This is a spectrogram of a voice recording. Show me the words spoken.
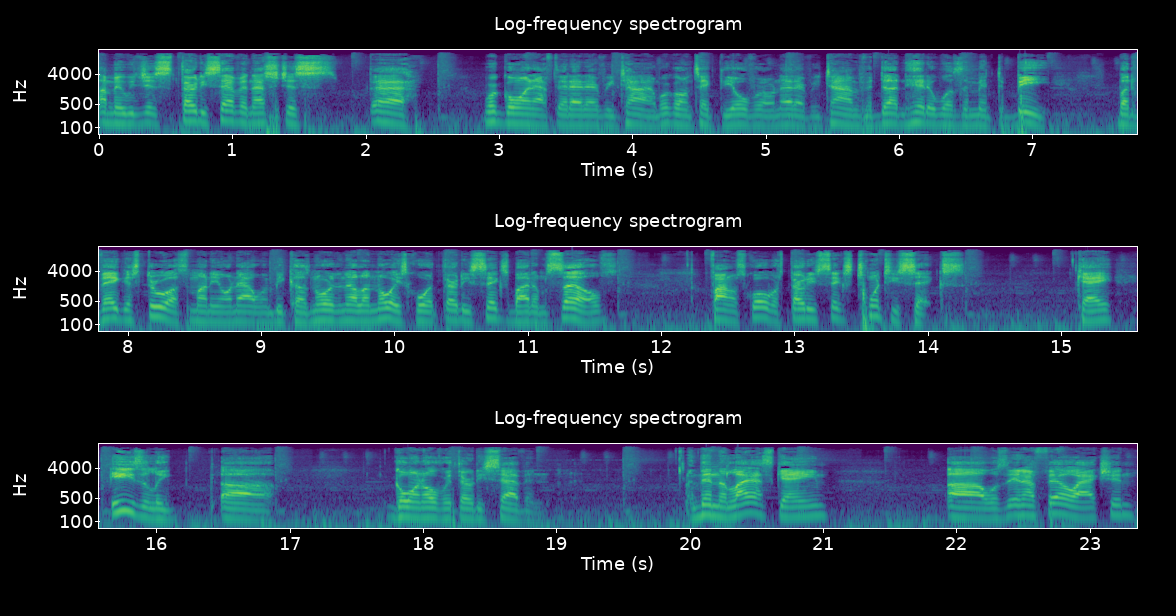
I mean, we just 37. That's just uh, we're going after that every time. We're going to take the over on that every time. If it doesn't hit, it wasn't meant to be. But Vegas threw us money on that one because Northern Illinois scored 36 by themselves. Final score was 36-26. Okay, easily uh, going over 37. And then the last game uh, was NFL action,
